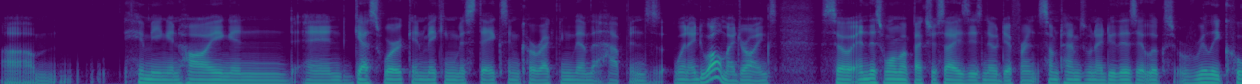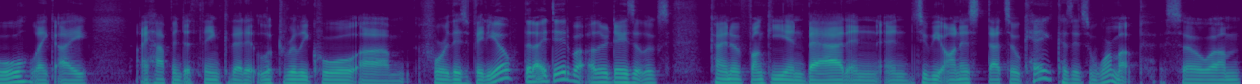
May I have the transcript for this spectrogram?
um, hemming and hawing and and guesswork and making mistakes and correcting them that happens when I do all my drawings. So and this warm up exercise is no different. Sometimes when I do this, it looks really cool. Like I I happen to think that it looked really cool um, for this video that I did, but other days it looks kind of funky and bad. And, and to be honest, that's okay because it's warm up. So um,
